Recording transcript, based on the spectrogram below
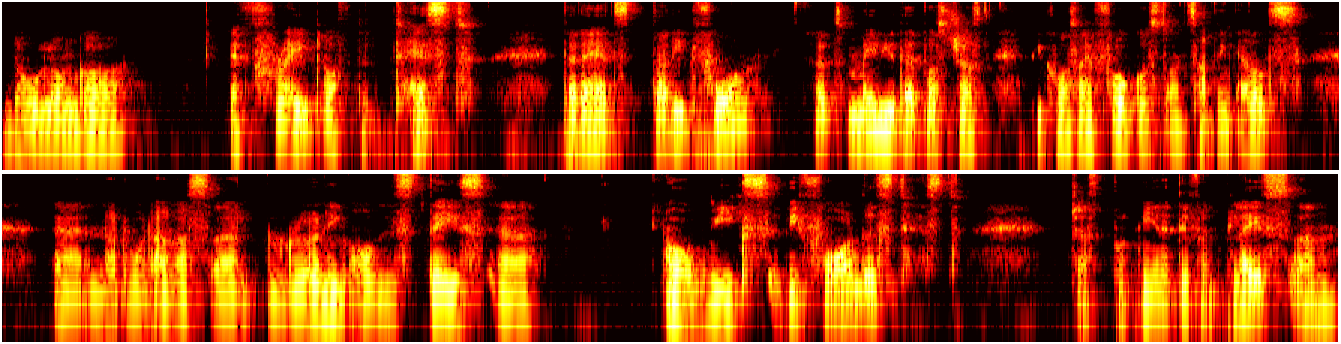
no longer afraid of the test that I had studied for but maybe that was just because I focused on something else, uh, not what I was uh, learning all these days uh, or weeks before this test. Just put me in a different place. Um,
